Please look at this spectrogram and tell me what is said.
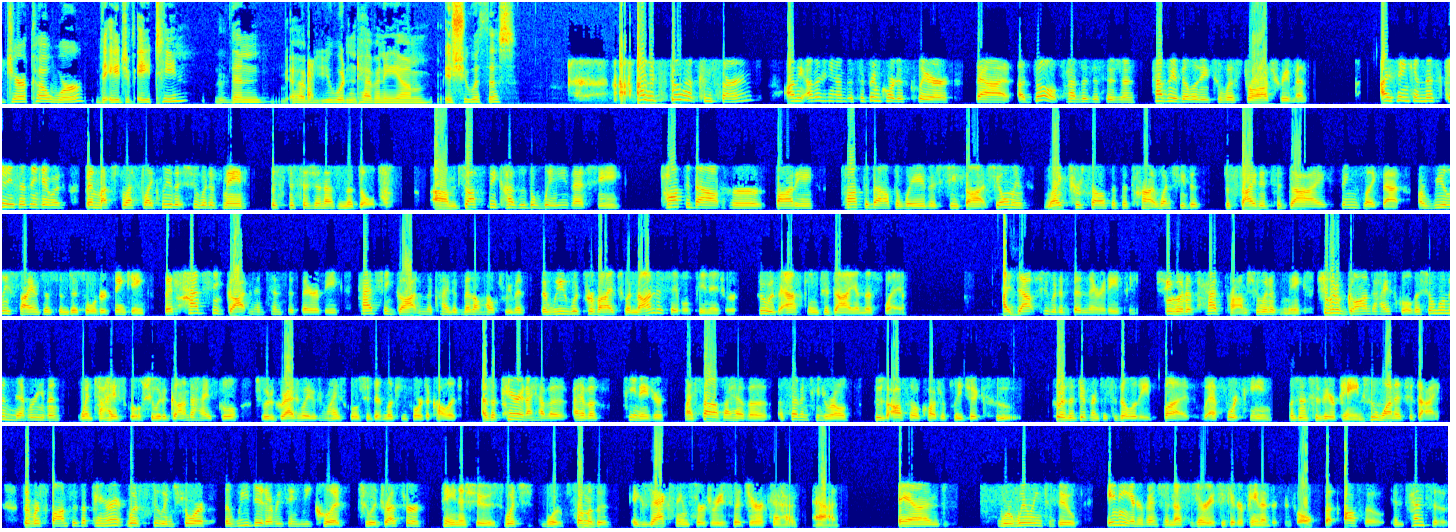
Jerika were the age of 18, then uh, you wouldn't have any um, issue with this? I would still have concerns. On the other hand, the Supreme Court is clear that adults have the decision, have the ability to withdraw treatment. I think in this case, I think it would have been much less likely that she would have made this decision as an adult, um, just because of the way that she talked about her body, talked about the way that she thought she only liked herself at the time when she decided to die. Things like that are really signs of some disordered thinking. That had she gotten intensive therapy, had she gotten the kind of mental health treatment that we would provide to a non-disabled teenager who was asking to die in this way, I doubt she would have been there at 18 she would have had prom. She would have made. She would have gone to high school. This young woman never even went to high school. She would have gone to high school. She would have graduated from high school. She'd been looking forward to college. As a parent, I have a I have a teenager myself. I have a, a 17 year old who's also a quadriplegic who who has a different disability, but at 14 was in severe pain, who wanted to die. The response as a parent was to ensure that we did everything we could to address her pain issues, which were some of the exact same surgeries that Jerika has had, and we're willing to do any intervention necessary to get her pain under control, but also intensive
